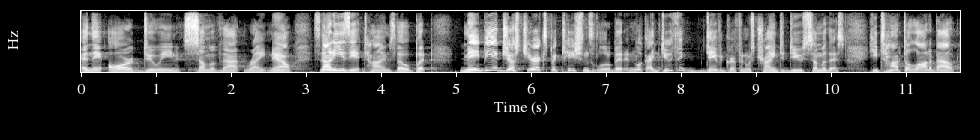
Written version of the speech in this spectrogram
and they are doing some of that right now. It's not easy at times, though, but maybe adjust your expectations a little bit. And look, I do think David Griffin was trying to do some of this. He talked a lot about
